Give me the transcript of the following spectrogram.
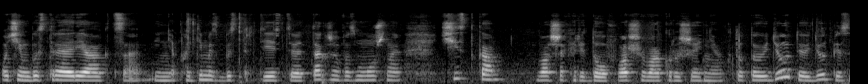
очень быстрая реакция и необходимость быстро действовать. Также возможна чистка ваших рядов, вашего окружения. Кто-то уйдет и уйдет без,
